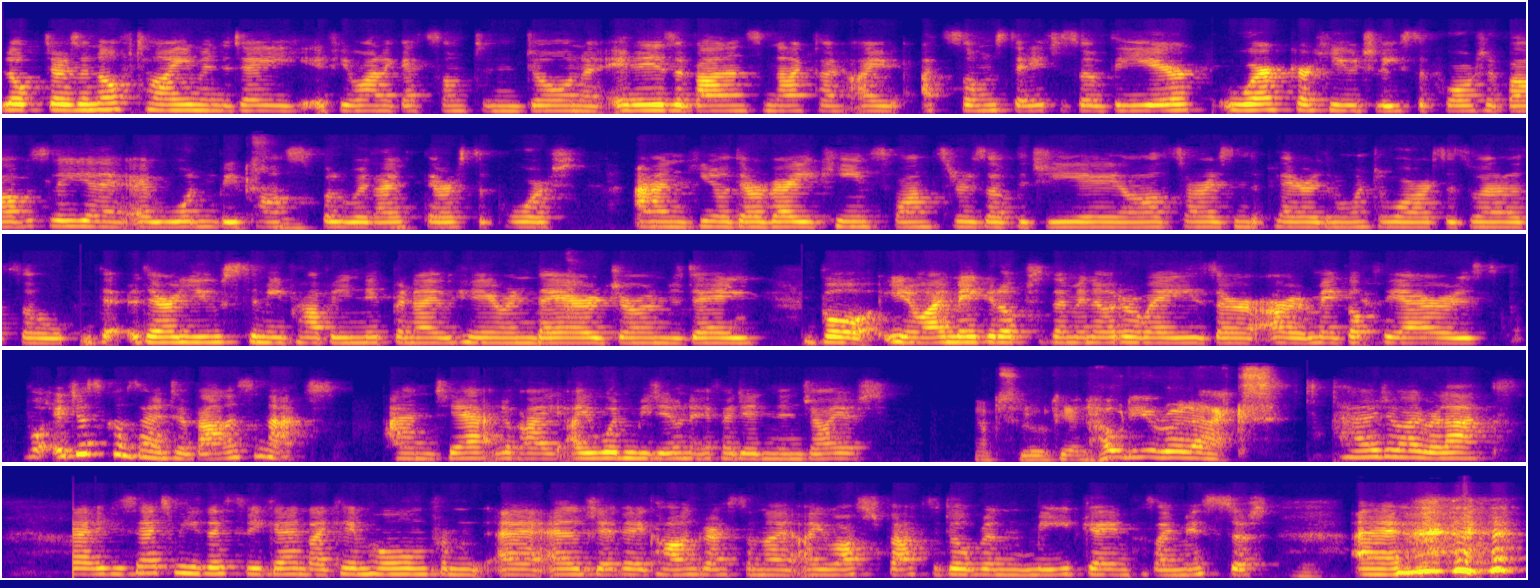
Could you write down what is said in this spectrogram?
look, there's enough time in the day if you want to get something done. It is a balancing act. I, I at some stages of the year, work are hugely supportive, obviously, and it, it wouldn't be possible without their support and you know they're very keen sponsors of the GA All Stars and the Player of the Month awards as well. So they're used to me probably nipping out here and there during the day, but you know I make it up to them in other ways or, or make up the hours. But it just comes down to a balancing act. And yeah, look, I, I wouldn't be doing it if I didn't enjoy it. Absolutely. And how do you relax? How do I relax? Uh, if you said to me this weekend, I came home from uh, LGFA Congress and I, I, watched back the Dublin Meath game because I missed it. Um,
